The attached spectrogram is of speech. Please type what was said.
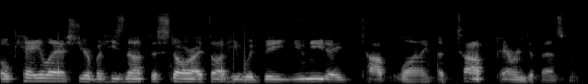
okay last year, but he's not the star I thought he would be. You need a top line, a top pairing defenseman.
